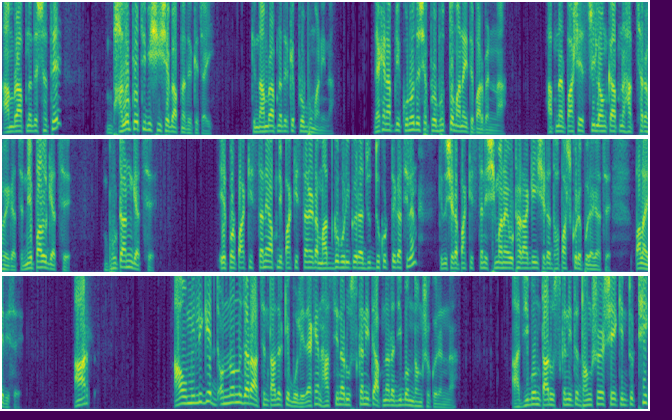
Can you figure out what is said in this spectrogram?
আমরা আপনাদের সাথে ভালো প্রতিবেশী হিসেবে আপনাদেরকে চাই, কিন্তু আমরা আপনাদেরকে প্রভু মানি না। দেখেন, আপনি কোনো দেশে প্রভুত্ব মানাইতে পারবেন না। আপনার পাশে শ্রীলঙ্কা আপনার হাতছাড়া হয়ে গেছে, নেপাল গেছে, ভুটান গেছে। এরপর পাকিস্তানে আপনি পাকিস্তানে একটা মাদগবরি করে যুদ্ধ করতে গেছিলেন, কিন্তু সেটা পাকিস্তানি সীমানায় ওঠার আগেই সেটা ধপাস করে পড়ে গেছে, পালাই দিছে। আর আওয়ামী লীগের অন্যান্য যারা আছেন, তাদেরকে বলি, দেখেন, হাসিনার উস্কানিতে আপনারা জীবন ধ্বংস করেন না। আজীবন তার উস্কানিতে ধ্বংস হয়ে সে কিন্তু ঠিক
